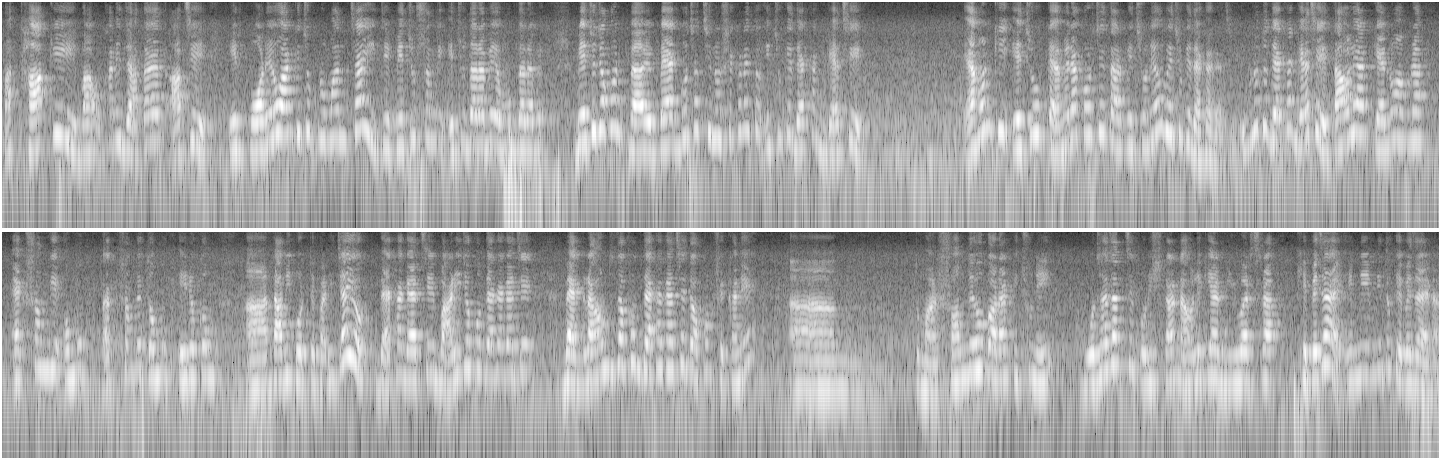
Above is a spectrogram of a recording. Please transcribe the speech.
বা থাকে বা ওখানে যাতায়াত আছে। এরপরেও আর কিছু প্রমাণ চাই যে বেচুর সঙ্গে এঁচু দাঁড়াবে, অমুক দাঁড়াবে? বেচু যখন ব্যা- ব্যাগ গোছাচ্ছিল, সেখানে তো এঁচুকে দেখা গেছে। এমনকি এচু ক্যামেরা করছে, তার পেছনেও বেচুকে দেখা গেছে। এগুলো তো দেখা গেছে, তাহলে আর কেন আমরা একসঙ্গে অমুক, একসঙ্গে তমুক এরকম দাবি করতে পারি? যাই হোক, দেখা গেছে, বাড়ি যখন দেখা গেছে ব্যাকগ্রাউন্ড যখন দেখা গেছে, তখন সেখানে তোমার সন্দেহ করার কিছু নেই। বোঝা যাচ্ছে পরিষ্কার, না হলে কি আর ভিউয়ার্সরা খেপে যায়? এমনি এমনি তো খেপে যায় না।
